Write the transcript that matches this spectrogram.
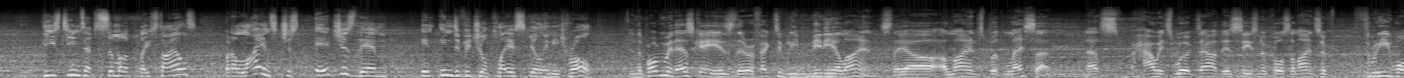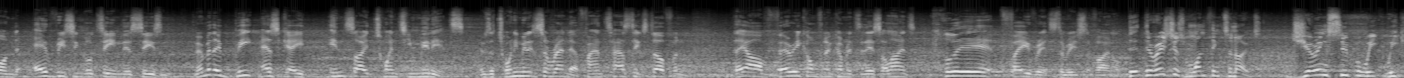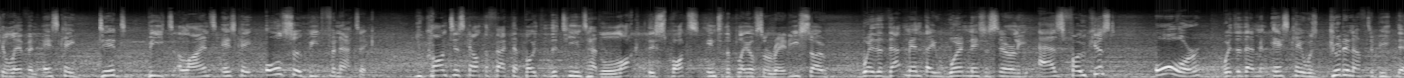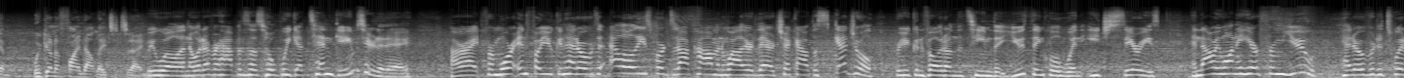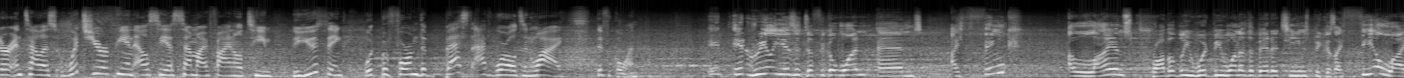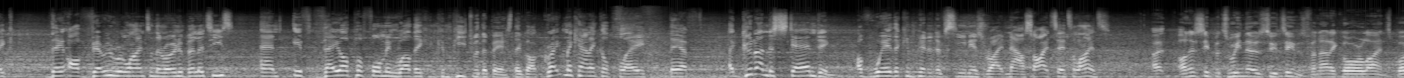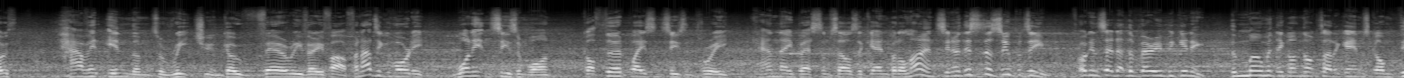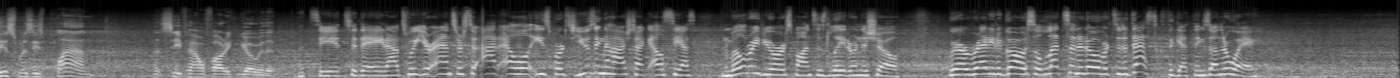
these teams have similar playstyles, but Alliance just edges them in individual player skill in each role. And the problem with SK is they're effectively mini Alliance. They are Alliance but lesser. That's how it's worked out this season. Of course, Alliance have 3-1 every single team this season. Remember, they beat SK inside 20 minutes. It was a 20-minute surrender. Fantastic stuff. And they are very confident coming into this. Alliance clear favourites to reach the final. There is just one thing to note. During Super Week, Week 11, SK did beat Alliance. SK also beat Fnatic. You can't discount the fact that both of the teams had locked their spots into the playoffs already. So whether that meant they weren't necessarily as focused, or whether that meant SK was good enough to beat them, we're going to find out later today. We will, and whatever happens, let's hope we get 10 games here today. All right, for more info, you can head over to lolesports.com, and while you're there, check out the schedule where you can vote on the team that you think will win each series. And now we want to hear from you. Head over to Twitter and tell us which European LCS semifinal team do you think would perform the best at Worlds and why? Difficult one. It, it really is a difficult one, and I think Alliance probably would be one of the better teams because I feel like they are very reliant on their own abilities, and if they are performing well, they can compete with the best. They've got great mechanical play, they have a good understanding of where the competitive scene is right now, so I'd say it's Alliance. Uh, honestly, between those two teams, Fnatic or Alliance, both have it in them to reach and go very, very far. Fnatic have already won it in Season 1, got third place in Season 3, can they best themselves again? But Alliance, you know, this is a super team. Froggen said at the very beginning, the moment they got knocked out of Gamescom, this was his plan. Let's see how far he can go with it. Let's see it today. Now tweet your answers to at LOL Esports using the hashtag LCS, and we'll read your responses later in the show. We're ready to go, so let's send it over to the desk to get things underway.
